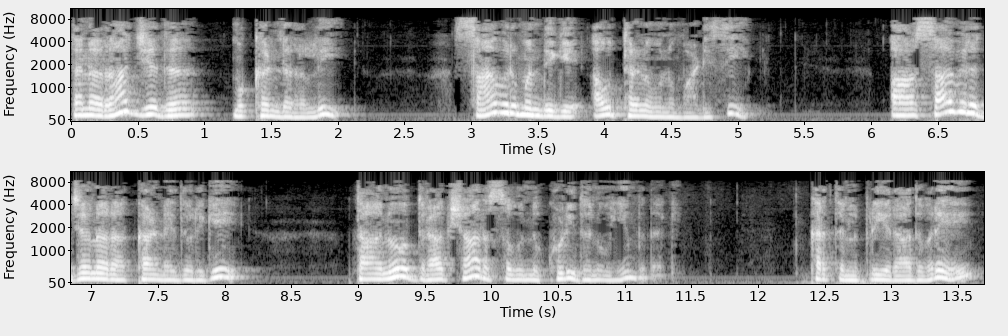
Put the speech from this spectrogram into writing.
ತನ್ನ ರಾಜ್ಯದ ಮುಖಂಡರಲ್ಲಿ ಸಾವಿರ ಮಂದಿಗೆ ಔತರಣವನ್ನು ಮಾಡಿಸಿ ಆ ಸಾವಿರ ಜನರ ಕಣ್ಣೆದುರಿಗೆ ತಾನು ದ್ರಾಕ್ಷಾರಸವನ್ನು ಕುಡಿದನು ಎಂಬುದಾಗಿ. ಕರ್ತನ ಪ್ರಿಯರಾದವರೇ,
